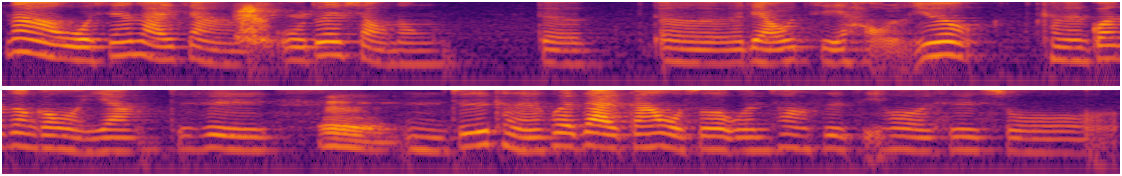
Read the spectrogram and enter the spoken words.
那我先来讲我对小农的呃了解好了，因为可能观众跟我一样，就是嗯嗯，就是可能会在刚刚我说的文创市集，或者是说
